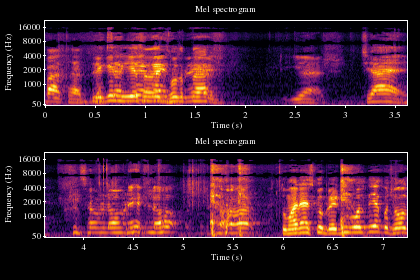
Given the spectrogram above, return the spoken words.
बात है। लेकिन ये सब हो सकता है। चाय। सब लोग रेट लो। तुम्हारे इसको ब्रेड ही बोलते हैं या कुछ और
